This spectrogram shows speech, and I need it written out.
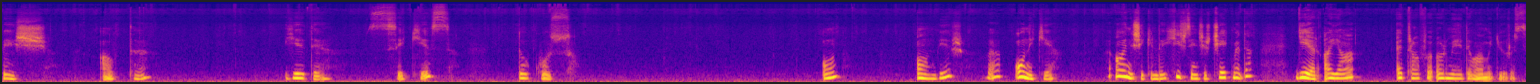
5 6 7 8 9 10 11 ve 12 ve aynı şekilde hiç zincir çekmeden diğer ayağı etrafı örmeye devam ediyoruz.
